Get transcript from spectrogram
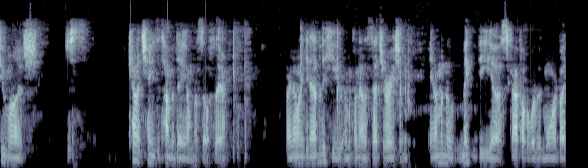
Too much. Just kind of change the time of day on myself there. Alright, now I'm going to get out of the hue. I'm going to come down to saturation. And I'm going to make the uh, sky pop a little bit more by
